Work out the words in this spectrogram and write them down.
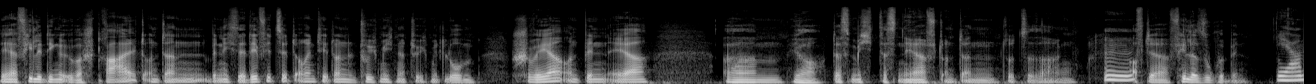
der viele Dinge überstrahlt und dann bin ich sehr defizitorientiert und dann tue ich mich natürlich mit Loben schwer und bin eher, ähm, ja, dass mich das nervt und dann sozusagen auf der Fehlersuche bin. Ja,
